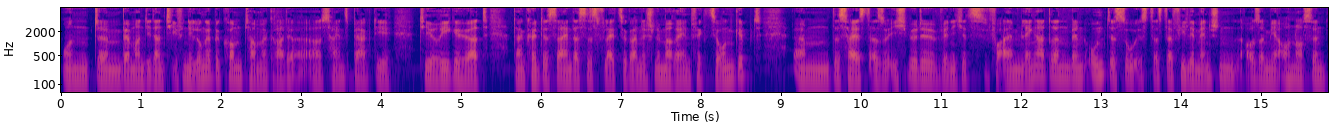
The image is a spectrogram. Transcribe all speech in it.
Und ähm, wenn man die dann tief in die Lunge bekommt, haben wir gerade aus Heinsberg die Theorie gehört, dann könnte es sein, dass es vielleicht sogar eine schlimmere Infektion gibt. Ähm, das heißt also, ich würde, wenn ich jetzt vor allem länger drin bin und es so ist, dass da viele Menschen außer mir auch noch sind,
